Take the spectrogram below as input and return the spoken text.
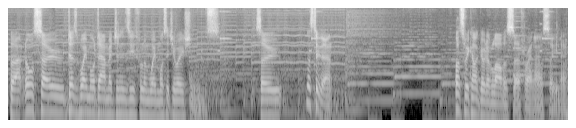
but also does way more damage and is useful in way more situations. So, let's do that. Also, we can't go to Lava Surf right now, so you know.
